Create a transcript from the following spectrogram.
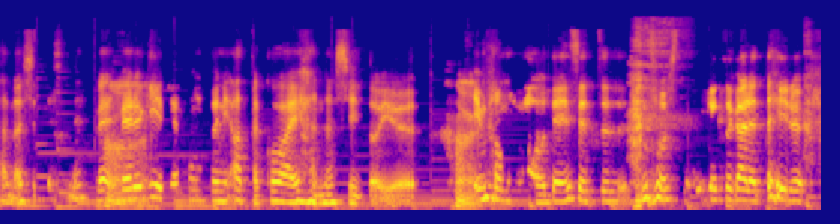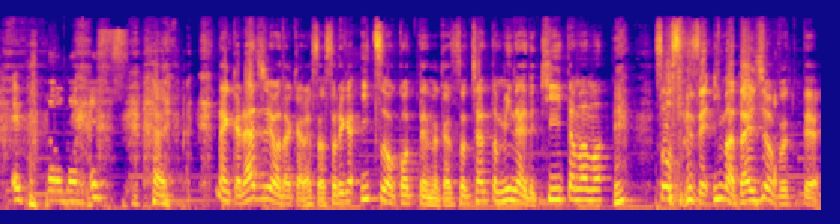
話ですね。ベルギーで本当にあった怖い話という、はい。今もなお伝説として受け継がれているエピソードです。はい。なんかラジオだからさ、それがいつ起こってんのか、そうちゃんと見ないで聞いたまま、え、そう先生、今大丈夫って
